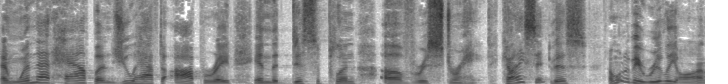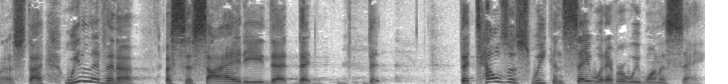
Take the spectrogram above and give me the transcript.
And when that happens, you have to operate in the discipline of restraint. Can I say this? I want to be really honest. I, we live in a, a society that, that, that, that tells us we can say whatever we want to say,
